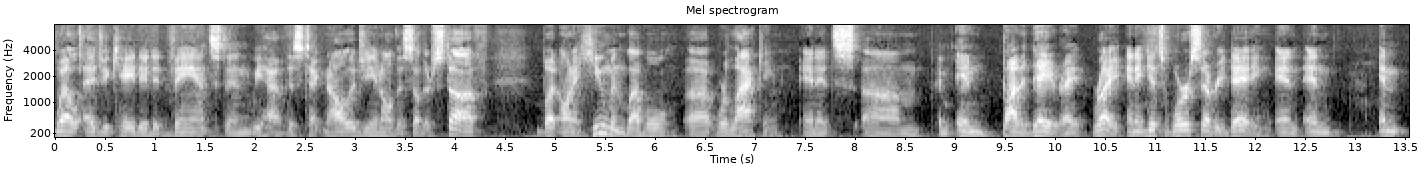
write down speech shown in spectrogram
well educated advanced and we have this technology and all this other stuff but on a human level uh, we're lacking. And it's um, and, and by the day right? Right. And it gets worse every day. And and and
